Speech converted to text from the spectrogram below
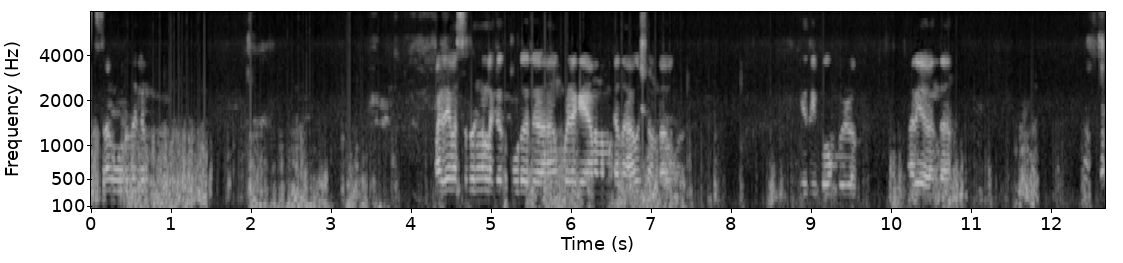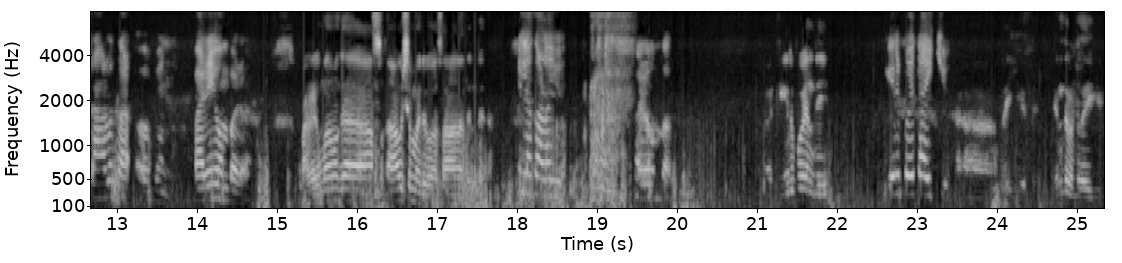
വസ്ത്രം കൂടുതലും പഴയ വസ്ത്രങ്ങളൊക്കെ കൂടുതൽ ആകുമ്പോഴൊക്കെയാണ് നമുക്കത് ആവശ്യം ഉണ്ടാകുന്നത് കീറി പോകുമ്പോഴും അറിയോ എന്താണ് വസ്ത്രങ്ങൾ പിന്നെ പഴകുമ്പോൾ നമുക്ക് ആവശ്യം വരുമോ സാധനത്തിന്റെ. ഇല്ല കളയും. പഴകുമ്പോൾ കീറിപ്പോയി എന്ത് കീറിപ്പോയി തയ്ക്കും. എന്തുകൊണ്ട് തയ്ക്കും?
